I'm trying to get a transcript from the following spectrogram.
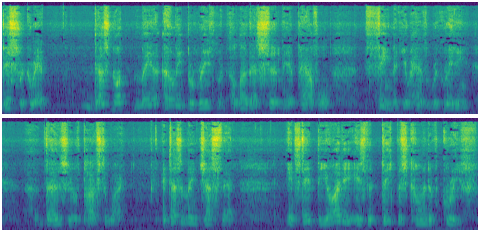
This regret does not mean only bereavement, although that's certainly a powerful thing that you have regretting uh, those who have passed away. It doesn't mean just that. Instead, the idea is the deepest kind of grief,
